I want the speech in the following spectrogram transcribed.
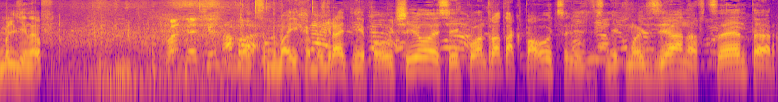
Камальдинов Пытался двоих обыграть, не получилось. И контратак получится ли здесь? Никмадзянов, центр.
